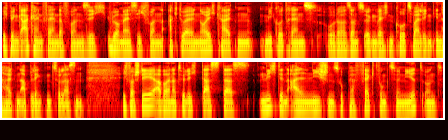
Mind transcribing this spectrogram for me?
Ich bin gar kein Fan davon, sich übermäßig von aktuellen Neuigkeiten, Mikrotrends oder sonst irgendwelchen kurzweiligen Inhalten ablenken zu lassen. Ich verstehe aber natürlich, dass das nicht in allen Nischen so perfekt funktioniert und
